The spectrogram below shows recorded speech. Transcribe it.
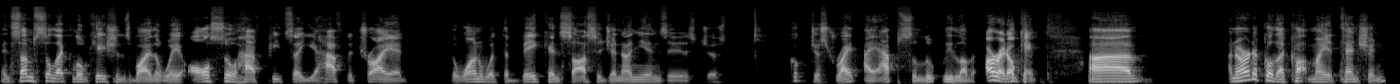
and some select locations, by the way, also have pizza. You have to try it. The one with the bacon, sausage, and onions is just cooked just right. I absolutely love it. All right. Okay. Uh, an article that caught my attention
